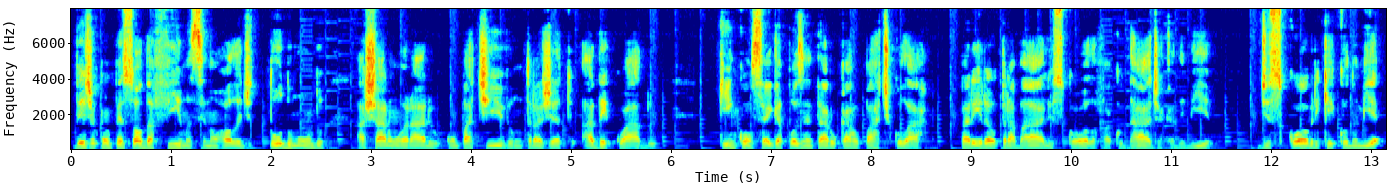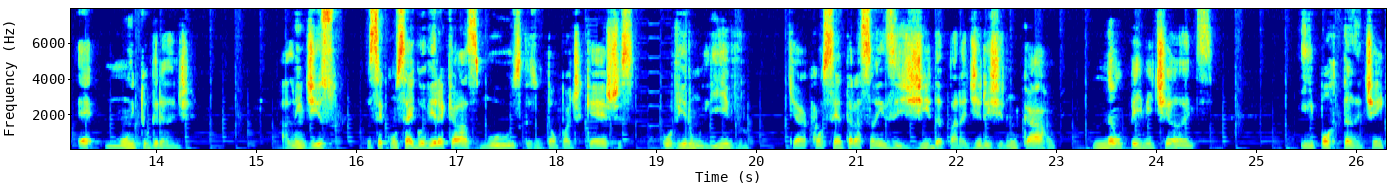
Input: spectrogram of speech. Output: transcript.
Veja com o pessoal da firma se não rola de todo mundo achar um horário compatível, um trajeto adequado. Quem consegue aposentar o carro particular para ir ao trabalho, escola, faculdade, academia, descobre que a economia é muito grande. Além disso, você consegue ouvir aquelas músicas, então podcasts, ouvir um livro que a concentração exigida para dirigir um carro não permitia antes. Importante, hein?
